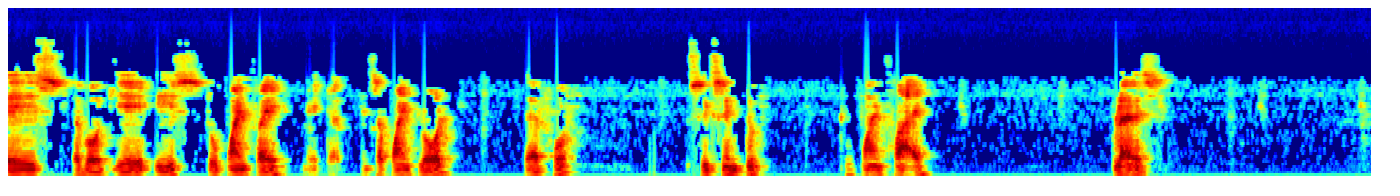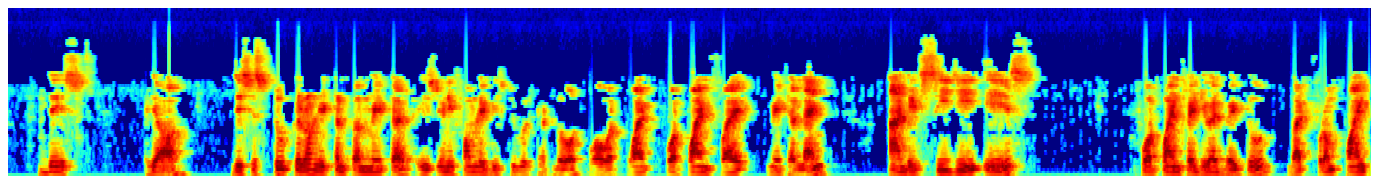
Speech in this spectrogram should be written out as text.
is about A is 2.5 meter it's a point load. Therefore, 6 into 2.5 plus this here this is 2 kilonewton per meter is uniformly distributed load over 4.5 meter length and its CG is 4.5 divided by 2 but from point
